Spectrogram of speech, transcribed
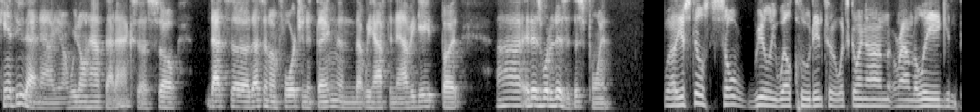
can't do that now. You know, we don't have that access. So that's uh, that's an unfortunate thing and that we have to navigate. But uh, it is what it is at this point. Well, you're still so really well clued into what's going on around the league, and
